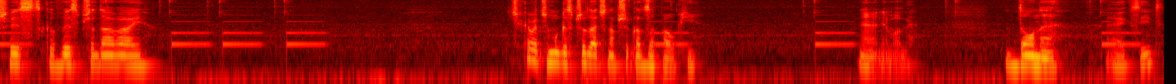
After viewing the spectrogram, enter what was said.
Wszystko wysprzedawaj. Ciekawe, czy mogę sprzedać na przykład zapałki. Nie, nie mogę. Donę. Exit.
